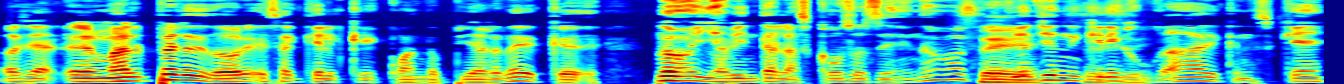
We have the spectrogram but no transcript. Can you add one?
O sea, el mal perdedor es aquel que cuando pierde, que no, y avienta las cosas de no, que Sí, yo, yo ni sí, quería sí. jugar y que no sé qué.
